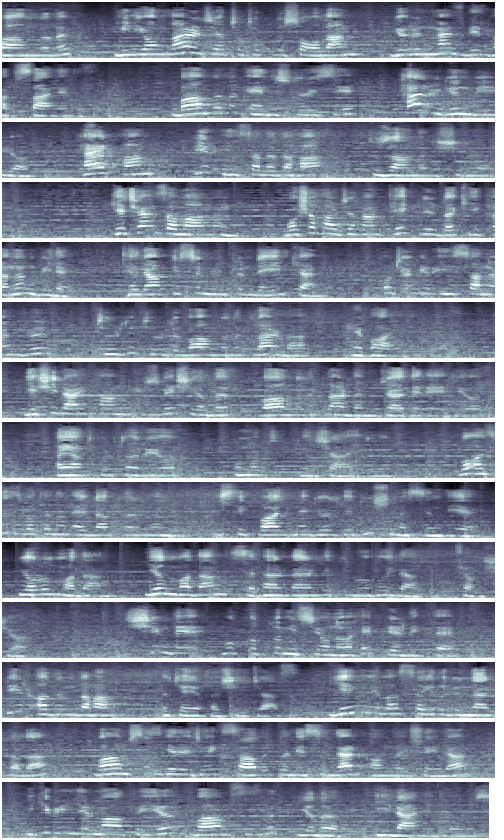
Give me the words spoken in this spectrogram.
bağımlılık, milyonlarca tutuklusu olan görünmez bir hapishanedir. Bağımlılık endüstrisi her gün büyüyor. Her an bir insanı daha tuzağına düşürüyor. Geçen zamanın boşa harcanan tek bir dakikanın bile telafisi mümkün değilken koca bir insan ömrü türlü türlü bağımlılıklarla heba ediliyor. Yeşilay tam 105 yıldır bağımlılıklarla mücadele ediyor. Hayat kurtarıyor, umut inşa ediyor. Bu aziz vatanın evlatlarının istikbaline gölge düşmesin diye yorulmadan, yılmadan seferberlik ruhuyla çalışıyor. Şimdi bu kutlu misyonu hep birlikte bir adım daha öteye taşıyacağız. Yeni yıla sayılı günler kala bağımsız gelecek sağlıklı nesiller anlayışıyla 2026'yı bağımsızlık yılı ilan ediyoruz.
